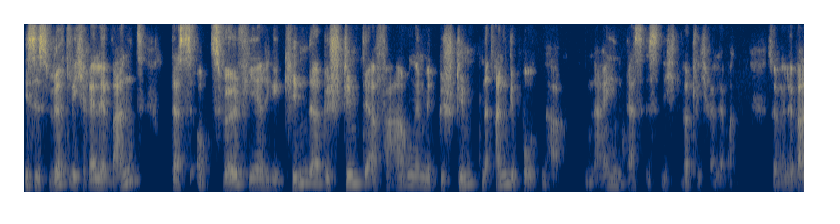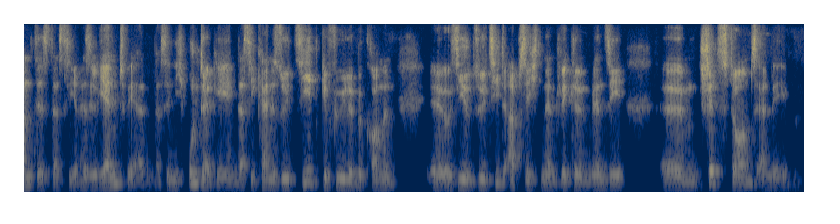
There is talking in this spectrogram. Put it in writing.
Ist es wirklich relevant, dass ob zwölfjährige Kinder bestimmte Erfahrungen mit bestimmten Angeboten haben. Nein, das ist nicht wirklich relevant. So relevant ist, dass sie resilient werden, dass sie nicht untergehen, dass sie keine Suizidgefühle bekommen, äh, sie Suizidabsichten entwickeln, wenn sie ähm, Shitstorms erleben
